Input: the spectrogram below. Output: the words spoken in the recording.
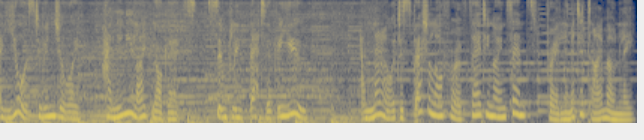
are yours to enjoy. Hanini Light yogurts, simply better for you. And now at a special offer of 39 cents for a limited time only.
